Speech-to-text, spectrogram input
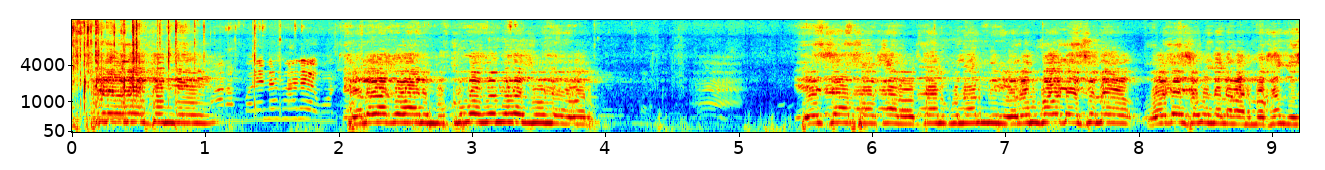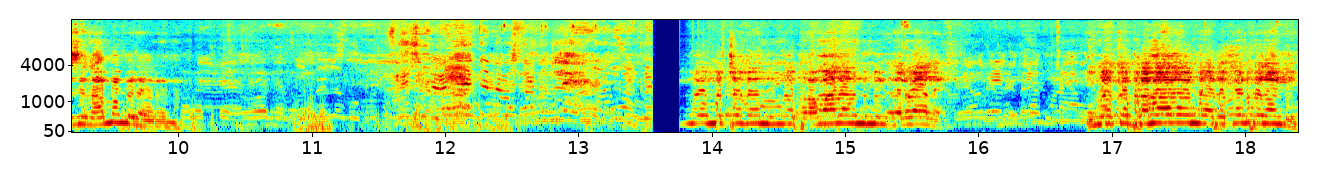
ఇప్పుడు ఏమవుతుంది తెలియక వాని ముక్కు కూడా చూడలేదు ఎవరు. కేసీఆర్ సర్కార్ వద్దనుకున్నారు మీరు ఎవరిని ఓటేసలో ఓటేసే ఉండాలి వారి ముఖం చూసి రామ్మ మీరు ఎవరన్నా. ఇంకో ఇంకో ప్రమాదం ఉంది మీకు తెలవాలి. ఇంకొక ప్రమాదం ఉంది అది ఎక్కడ తినండి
